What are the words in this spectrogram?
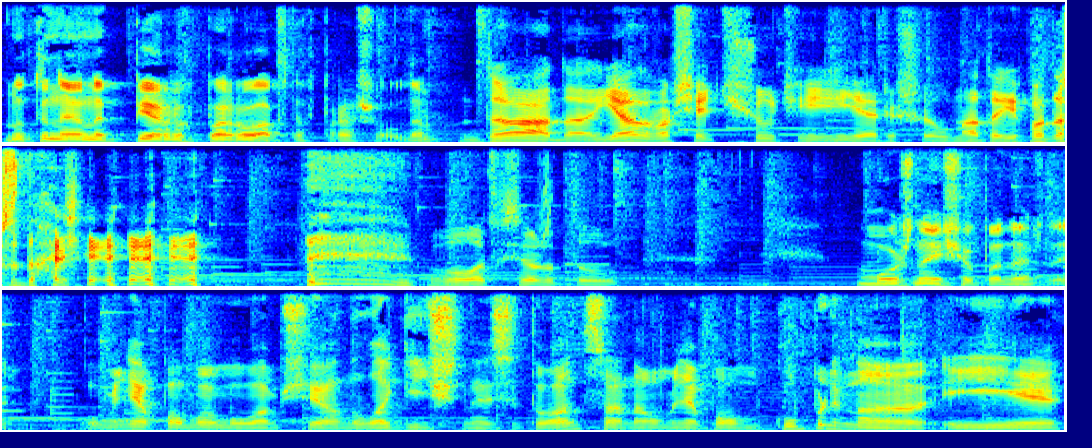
Ну, ты, наверное, первых пару актов прошел, да? Да, да, я вообще чуть, и я решил, надо ее подождать. Вот, все жду. Можно еще подождать. У меня, по-моему, вообще аналогичная ситуация. Она у меня, по-моему, куплена, и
